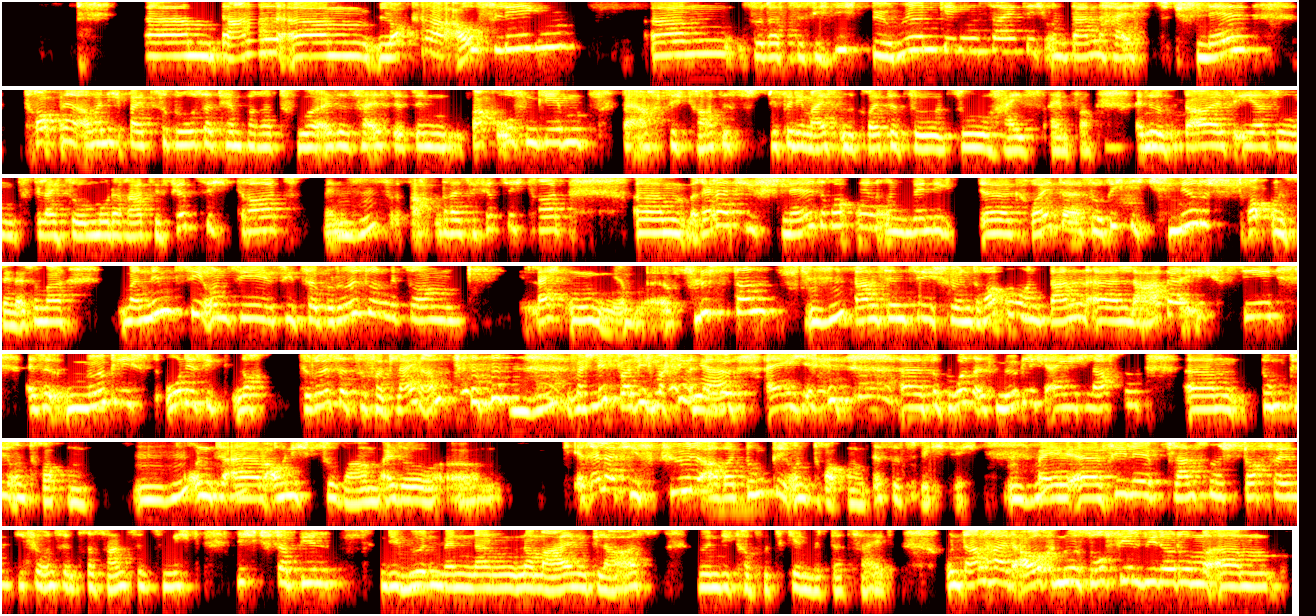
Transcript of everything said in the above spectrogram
Ähm, dann ähm, locker auflegen, ähm, so dass sie sich nicht berühren gegenseitig und dann heißt es schnell trocknen, aber nicht bei zu großer Temperatur. Also das heißt, jetzt in den Backofen geben, bei 80 Grad ist für die meisten Kräuter zu, zu heiß einfach. Also mhm. da ist eher so vielleicht so moderate 40 Grad, wenn es mhm. 38, 40 Grad, ähm, relativ schnell trocknen und wenn die äh, Kräuter so richtig knirschtrocken sind, also man, man nimmt sie und sie, sie zerbröseln mit so einem leichten äh, Flüstern, mhm. dann sind sie schön trocken und dann äh, lagere ich sie, also möglichst ohne sie noch größer zu verkleinern. Mhm. Verstehst, was ich meine? Ja. Also eigentlich äh, so groß als möglich eigentlich lassen, ähm, dunkel und trocken. Mhm. Und ähm, auch nicht zu warm. Also ähm, relativ kühl, aber dunkel und trocken. Das ist wichtig. Mhm. Weil äh, viele Pflanzenstoffe, die für uns interessant sind, sind nicht lichtstabil. Und die mhm. würden, wenn in einem normalen Glas, würden die kaputt gehen mit der Zeit. Und dann halt auch nur so viel wiederum ähm,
